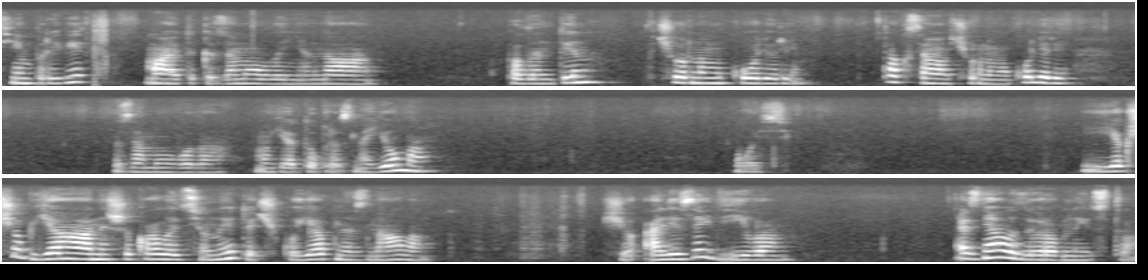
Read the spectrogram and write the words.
Всім привіт! Маю таке замовлення на палантин в чорному кольорі. Так само в чорному кольорі замовила моя добра знайома. Ось. І якщо б я не шукала цю ниточку, я б не знала, що Alize Diva зняла з виробництва.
